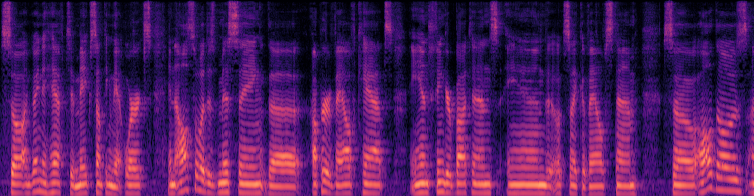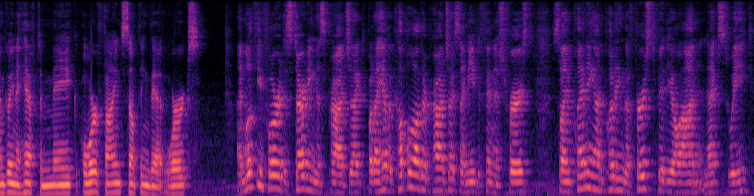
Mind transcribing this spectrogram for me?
so I'm going to have to make something that works. And also it is missing the upper valve caps and finger buttons, and it looks like a valve stem. So all those I'm going to have to make or find something that works. I'm looking forward to starting this project, but I have a couple other projects I need to finish first, so I'm planning on putting the first video on next week.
